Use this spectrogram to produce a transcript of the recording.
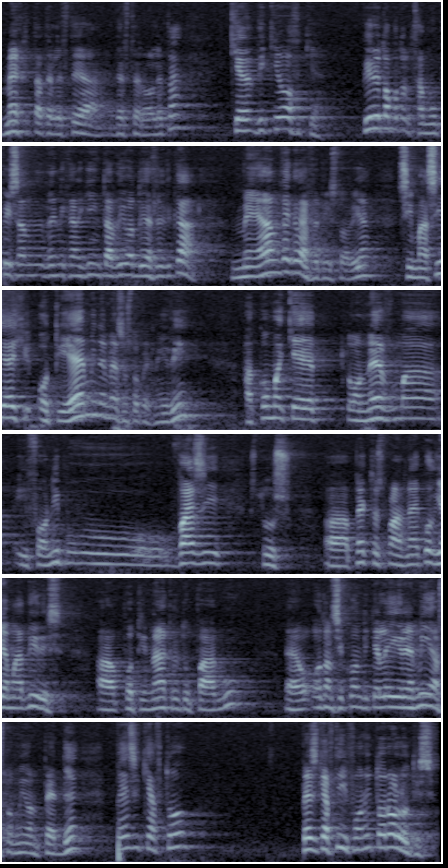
μέχρι τα τελευταία δευτερόλεπτα και δικαιώθηκε. Πήρε το αποτέλεσμα. Θα μου πεις αν δεν είχαν γίνει τα δύο αντιαθλητικά. Με αν δεν γράφεται η ιστορία, σημασία έχει ότι έμεινε μέσα στο παιχνίδι, ακόμα και το νεύμα, η φωνή που βάζει στους α, παίκτες του Παναθηναϊκού Διαμαντίδης από την άκρη του πάγκου, ε, όταν σηκώνεται και λέει ηρεμία στο μείον 5, παίζει και αυτό, παίζει και αυτή η φωνή το ρόλο της.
